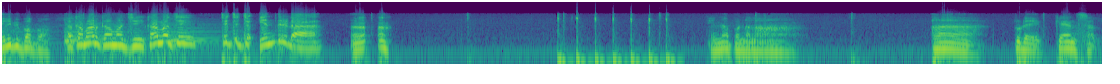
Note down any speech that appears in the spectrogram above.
எழுப்பி பாப்போம். கமான் காமாச்சி காமாச்சி எந்திரிடா. என்ன பண்ணலாம்? டுடே கேன்சல்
